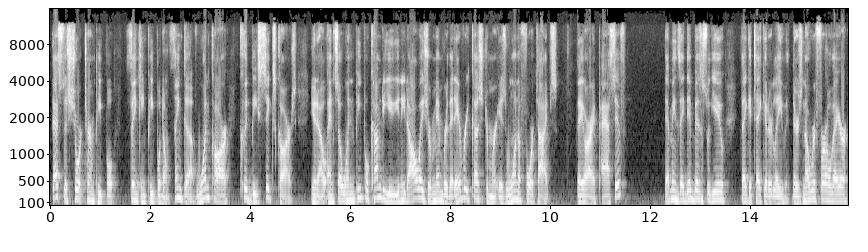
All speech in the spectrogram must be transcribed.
that's the short term people thinking people don't think of. One car could be six cars, you know. And so when people come to you, you need to always remember that every customer is one of four types. They are a passive. That means they did business with you. They could take it or leave it. There's no referral there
